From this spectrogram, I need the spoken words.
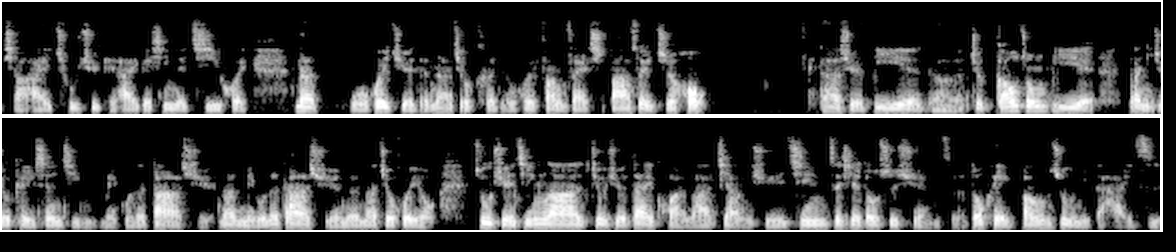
小孩出去，给他一个新的机会，那我会觉得那就可能会放在十八岁之后。大学毕业的，就高中毕业，那你就可以申请美国的大学。那美国的大学呢，那就会有助学金啦、就学贷款啦、奖学金，这些都是选择，都可以帮助你的孩子，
